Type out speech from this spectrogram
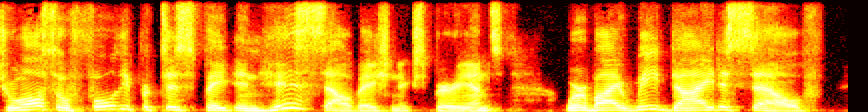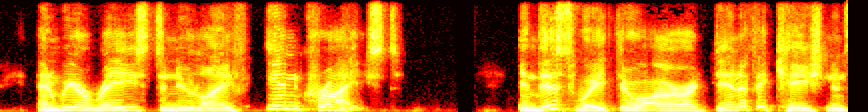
to also fully participate in his salvation experience, whereby we die to self and we are raised to new life in Christ. In this way, through our identification and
